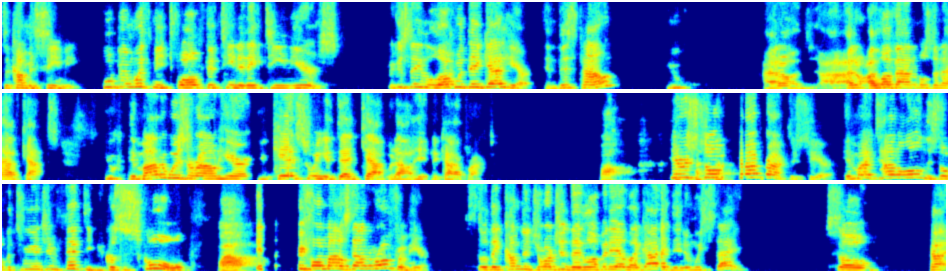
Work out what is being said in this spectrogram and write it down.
to come and see me, who've been with me 12, 15, and 18 years because they love what they get here. In this town, you I don't I don't I love animals and I have cats. You the motto is around here, you can't swing a dead cat without hitting a chiropractor. Wow. There are so many chiropractors here. In my town alone, there's over 350 because the school Wow. is three, four miles down the road from here. So they come to Georgia, they love it here like I did, and we stay. So uh,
